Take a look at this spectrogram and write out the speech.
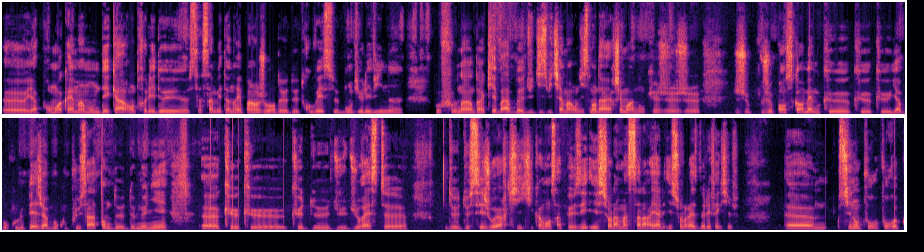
il euh, y a pour moi quand même un monde d'écart entre les deux. Euh, ça, ça m'étonnerait pas un jour de, de trouver ce bon vieux Lévin euh, au fond d'un kebab du 18e arrondissement derrière chez moi. Donc je, je, je, je pense quand même que que y a beaucoup le PSG a beaucoup plus à attendre de, de Meunier euh, que que que de, du, du reste de, de ces joueurs qui, qui commencent à peser et sur la masse salariale et sur le reste de l'effectif. Euh, sinon pour pour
